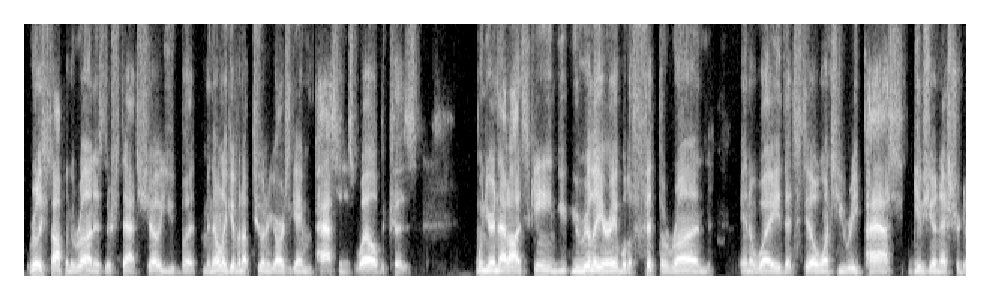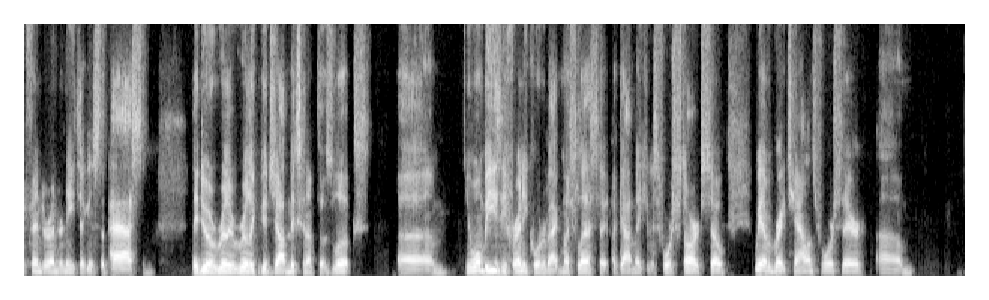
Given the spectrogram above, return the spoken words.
really stopping the run as their stats show you. But I mean, they're only giving up 200 yards a game in passing as well because when you're in that odd scheme, you, you really are able to fit the run in a way that still, once you read pass, gives you an extra defender underneath against the pass. And they do a really, really good job mixing up those looks. Um, it won't be easy for any quarterback, much less a, a, guy making his fourth start. So we have a great challenge for us there. Um,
